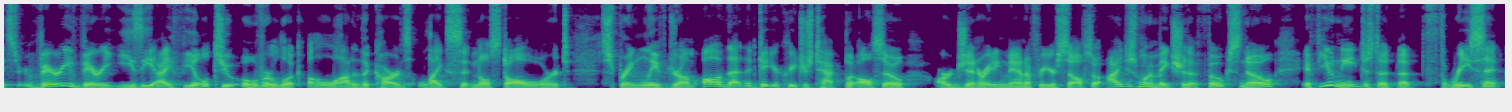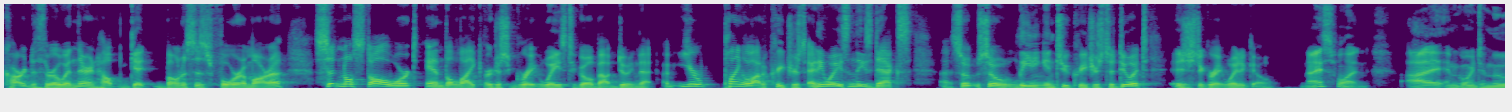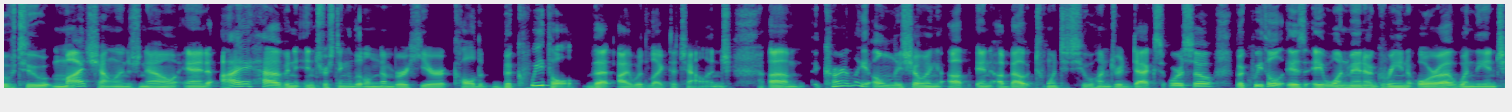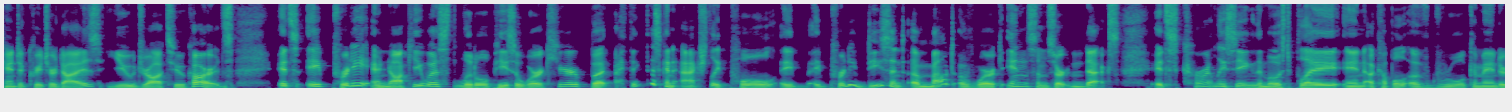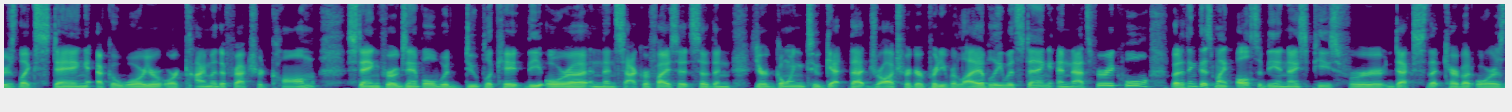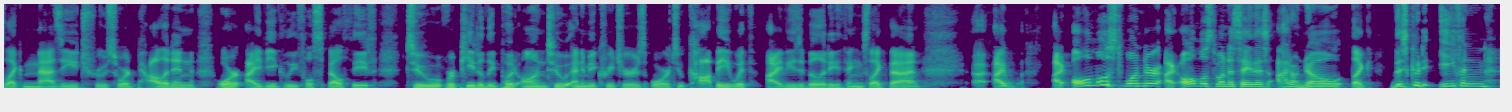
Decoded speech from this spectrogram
it's very, very easy, I feel, to overlook a lot of the cards like Sentinel Stalwart, Springleaf Drum, all of that that get your creatures tapped, but also are generating mana for yourself. So I just want to make sure that folks know if you need just a, a three cent card to throw in there and help get bonuses for Amara, Sentinel Stalwart and the like are just great ways to go about doing that. I mean, you're playing a lot of creatures anyways in these decks, uh, so so leaning into creatures to do it is just a great way to go. Nice one. I am going to move to my challenge now, and I have an interesting little number here called Bequeathal that I would like to challenge. Um, currently only showing up in about 2200 decks or so. Bequeathal is a one mana green aura. When the enchanted creature dies, you draw two cards. It's a pretty innocuous little piece of work here, but I think this can actually pull a, a pretty decent amount of work in some certain decks. It's currently seeing the most play in a couple of Gruul commanders like Stangg, Echo Warrior, or Kaima the Fractured Calm. Stangg, for example, would duplicate the aura and then sacrifice it, so then you're going to get that draw trigger pretty reliably with Stangg, and that's very cool. But I think this might also be a nice piece for decks that care about auras like Mazzy, Truesword Paladin, or Ivy Ivy Gleeful Spell Thief to repeatedly put onto enemy creatures or to copy with Ivy's ability, things like that. I I almost wonder, I almost want to say this, I don't know, like this could even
